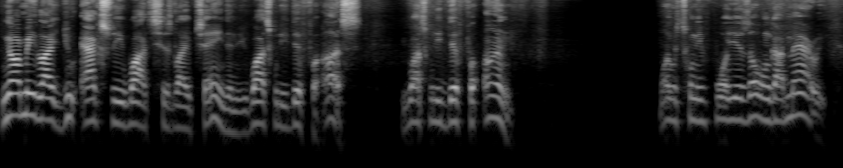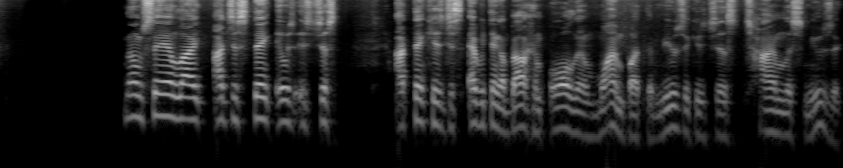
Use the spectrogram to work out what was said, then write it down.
know what I mean? Like you actually watch his life change and you watch what he did for us. You watch what he did for Un. Boy was 24 years old and got married. You know what I'm saying? Like, I just think it was it's just I think it's just everything about him all in one, but the music is just timeless music.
